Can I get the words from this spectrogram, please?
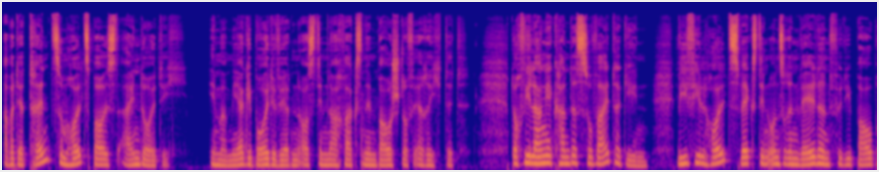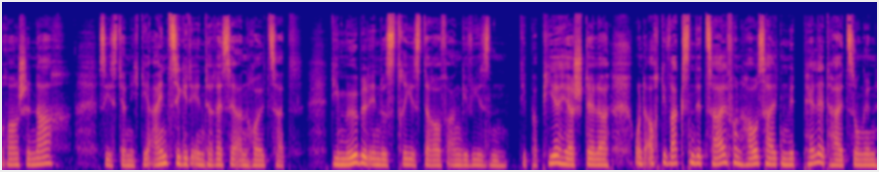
Aber der Trend zum Holzbau ist eindeutig. Immer mehr Gebäude werden aus dem nachwachsenden Baustoff errichtet. Doch wie lange kann das so weitergehen? Wie viel Holz wächst in unseren Wäldern für die Baubranche nach? Sie ist ja nicht die einzige, die Interesse an Holz hat. Die Möbelindustrie ist darauf angewiesen, die Papierhersteller und auch die wachsende Zahl von Haushalten mit Pelletheizungen.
